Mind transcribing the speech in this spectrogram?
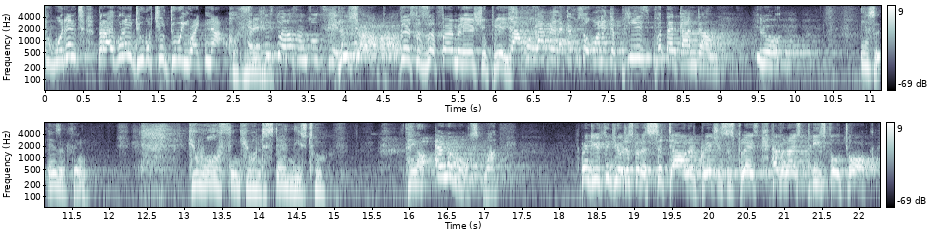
I wouldn't, but I wouldn't do what you're doing right now. Oh, at least wena o santse o tshela You shut up! This, this is a family issue, please. ke a go rapela kagiso ngwanaka please put that gun down You know, here's, here's the thing. You all think you understand these two. They are animals, Ma. I mean, do you think you were just going to sit down at Gracious's place, have a nice peaceful talk?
